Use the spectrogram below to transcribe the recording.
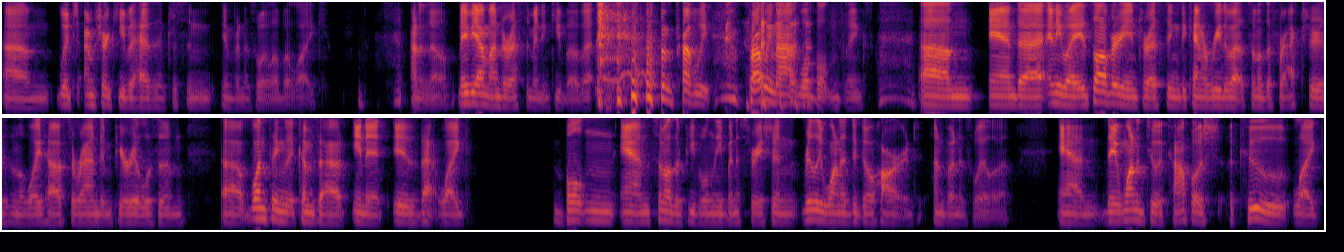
Um, which I'm sure Cuba has interest in in Venezuela, but like. I don't know. Maybe I'm underestimating Cuba, but probably probably not what Bolton thinks. Um, and uh, anyway, it's all very interesting to kind of read about some of the fractures in the White House around imperialism uh, one thing that comes out in it is that like Bolton and some other people in the administration really wanted to go hard on Venezuela, and they wanted to accomplish a coup like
